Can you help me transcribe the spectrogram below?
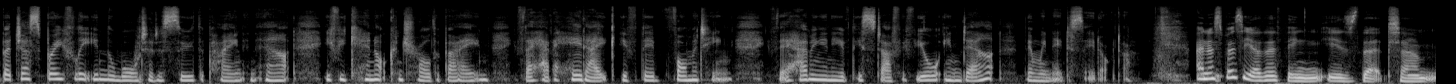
but just briefly in the water to soothe the pain and out. If you cannot control the pain, if they have a headache, if they're vomiting, if they're having any of this stuff, if you're in doubt, then we need to see a doctor. And I suppose the other thing is that um,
